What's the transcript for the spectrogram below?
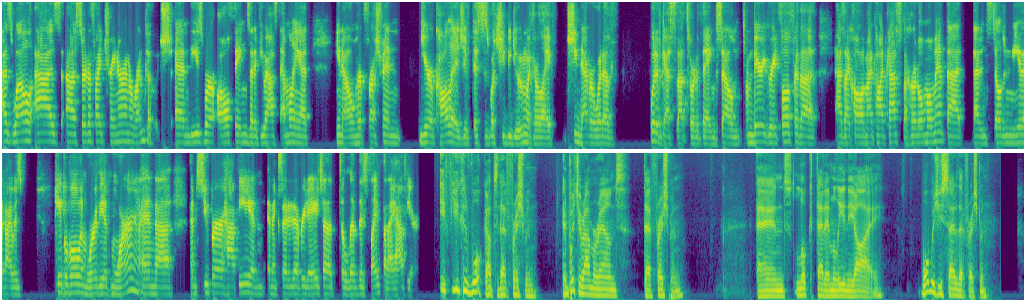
as well as a certified trainer and a run coach. And these were all things that if you asked emily at you know her freshman year of college if this is what she'd be doing with her life she never would have would have guessed that sort of thing. So i'm very grateful for the as i call on my podcast the hurdle moment that that instilled in me that i was capable and worthy of more. And uh, I'm super happy and, and excited every day to, to live this life that I have here. If you could walk up to that freshman and put your arm around that freshman and look that Emily in the eye, what would you say to that freshman?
